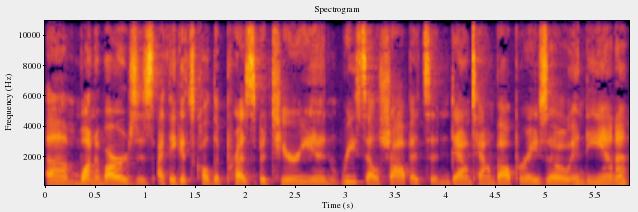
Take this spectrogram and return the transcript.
Um, one of ours is, I think it's called the Presbyterian Resale Shop. It's in downtown Valparaiso, Indiana.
